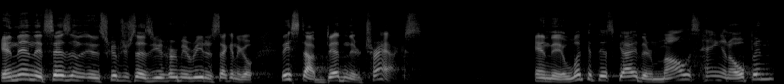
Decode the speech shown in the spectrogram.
And then it says, in the scripture says, you heard me read a second ago, they stop dead in their tracks. And they look at this guy, their mouths hanging open.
